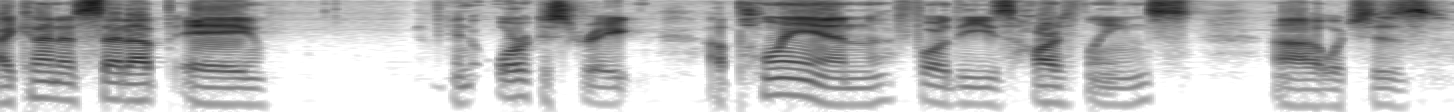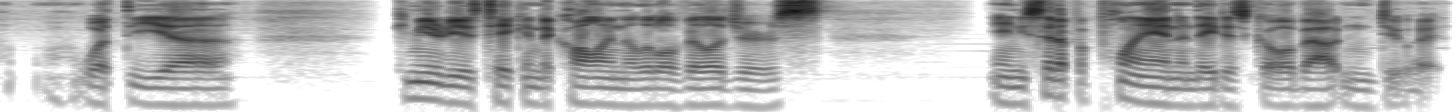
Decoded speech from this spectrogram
I kind of set up a and orchestrate a plan for these hearthlings, uh, which is what the uh, community has taken to calling the little villagers. And you set up a plan and they just go about and do it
